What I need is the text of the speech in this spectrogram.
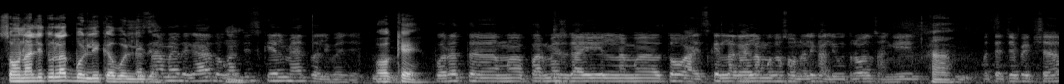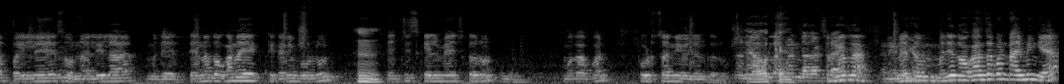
सोनाली तुलाच बोलली का बोलली ते? कसं माहितीये का? दोघांची स्केल मॅच झाली पाहिजे. ओके. परत अं, मग परमेश गाईल ना मग तो हायस्केलला गायला मग सोनाली खाली उतरवायला सांगेल. हा. मग त्याच्यापेक्षा पहिले सोनालीला म्हणजे त्यांना दोघांना एक ठिकाणी बोलून हम्म. त्यांची स्केल मॅच करून मग आपण पुढचं नियोजन करू. आणि आपला ओके. पण दादा समजला? नाही तर म्हणजे दोघांचा पण टायमिंग घ्या.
